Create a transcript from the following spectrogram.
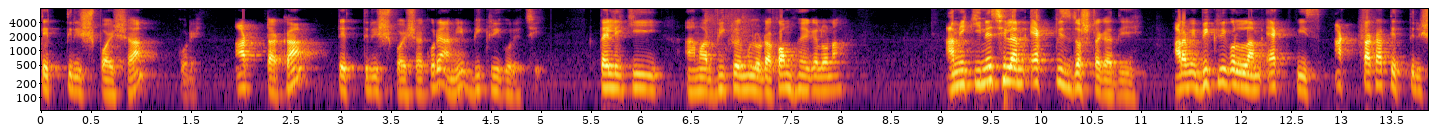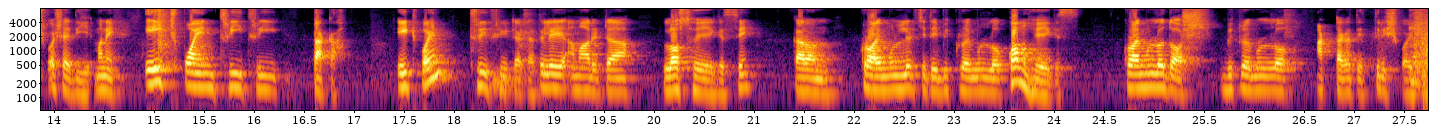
তেত্রিশ পয়সা করে। আট টাকা তেত্রিশ পয়সা করে আমি বিক্রি করেছি। তাইলে কি আমার বিক্রয় মূল্যটা কম হয়ে গেল না? আমি কিনেছিলাম এক পিস দশ টাকা দিয়ে, আর আমি বিক্রি করলাম এক পিস আট টাকা তেত্রিশ পয়সা দিয়ে মানে এইট পয়েন্ট থ্রি থ্রি টাকা। এইট পয়েন্ট থ্রি থ্রি টাকা। তাহলে আমার এটা লস হয়ে গেছে, কারণ ক্রয় মূল্যের চেয়ে বিক্রয় মূল্য কম হয়ে গেছে। ক্রয় মূল্য দশ, বিক্রয় মূল্য আট টাকা তেত্রিশ পয়সা।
